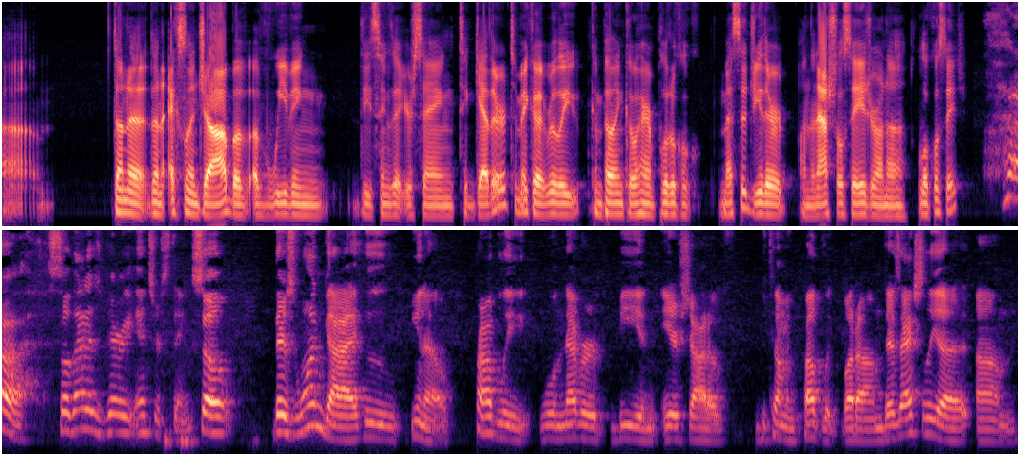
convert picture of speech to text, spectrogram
um, done a done an excellent job of, of weaving these things that you're saying together to make a really compelling, coherent political message, either on the national stage or on a local stage? so that is very interesting. So there's one guy who you know probably will never be in earshot of becoming public, but um, there's actually a um,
